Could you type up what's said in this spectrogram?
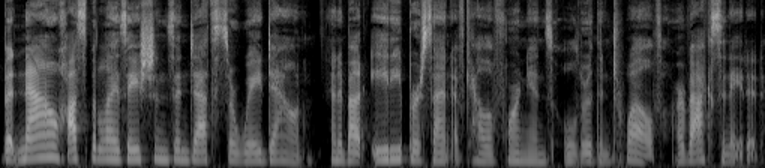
But now hospitalizations and deaths are way down, and about 80% of Californians older than 12 are vaccinated.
